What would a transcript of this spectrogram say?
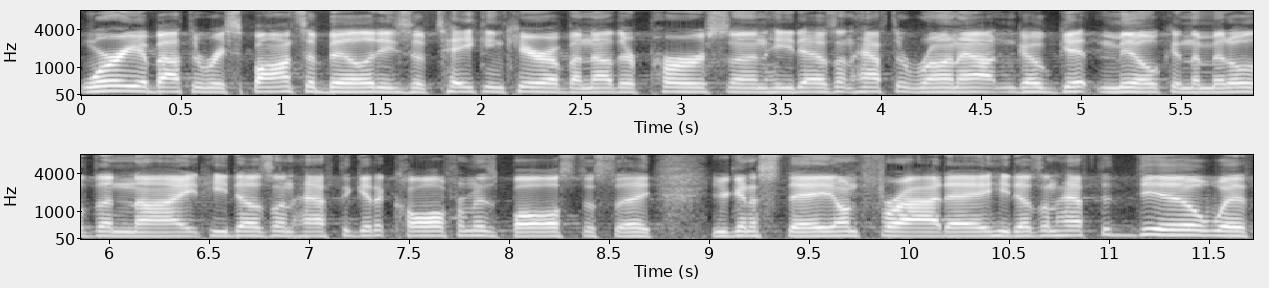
worry about the responsibilities of taking care of another person. He doesn't have to run out and go get milk in the middle of the night. He doesn't have to get a call from his boss to say, You're going to stay on Friday. He doesn't have to deal with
